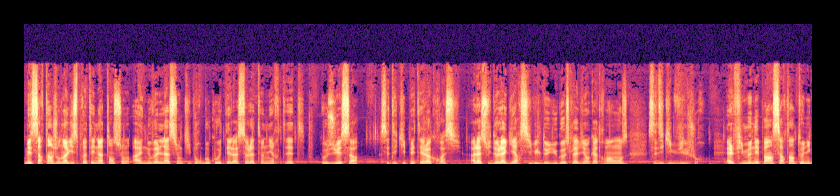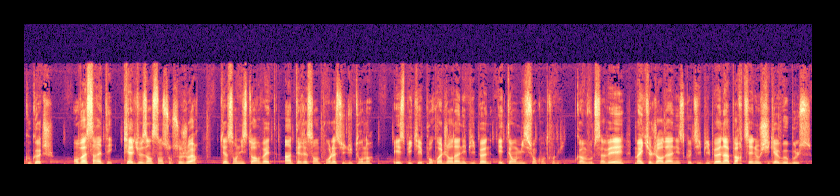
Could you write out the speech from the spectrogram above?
Mais certains journalistes prêtaient une attention à une nouvelle nation qui pour beaucoup était la seule à tenir tête aux USA. Cette équipe était la Croatie. À la suite de la guerre civile de Yougoslavie en 91, cette équipe vit le jour. Elle fut menée par un certain Tony Kukoc. On va s'arrêter quelques instants sur ce joueur car son histoire va être intéressante pour la suite du tournoi et expliquer pourquoi Jordan et Pippen étaient en mission contre lui. Comme vous le savez, Michael Jordan et Scottie Pippen appartiennent aux Chicago Bulls.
